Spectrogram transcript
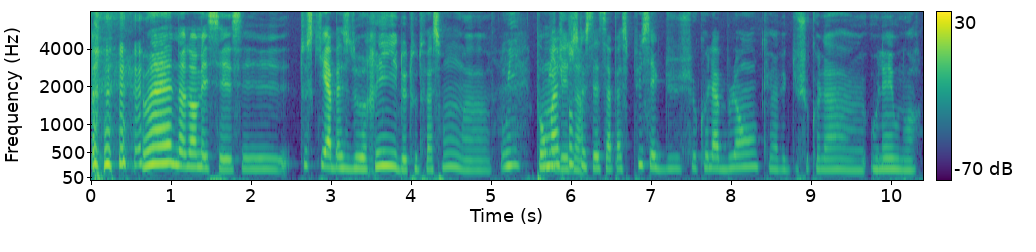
ouais, non, non, mais c'est tout ce qui est à base de riz, de toute façon. euh, oui. Pour oui, moi, je pense que ça passe plus avec du chocolat blanc qu'avec du chocolat euh, au lait ou noir.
